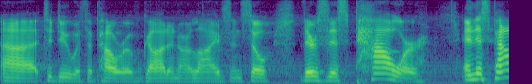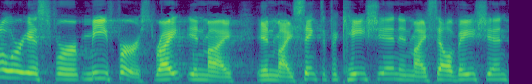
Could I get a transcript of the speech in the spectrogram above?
uh, to do with the power of God in our lives. And so there's this power and this power is for me first right in my in my sanctification in my salvation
